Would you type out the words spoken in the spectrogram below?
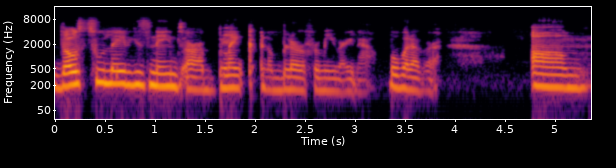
Those two ladies' names are a blank and a blur for me right now, but whatever. Um,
